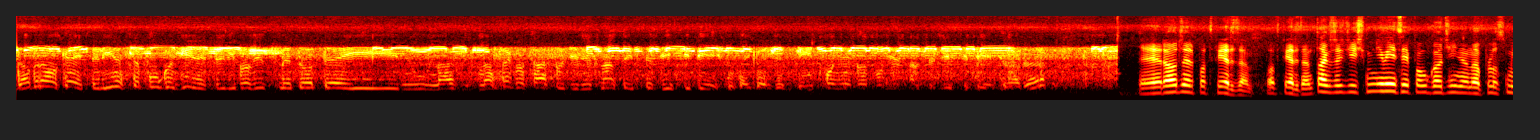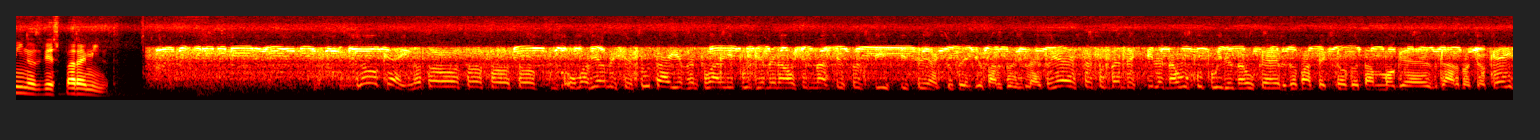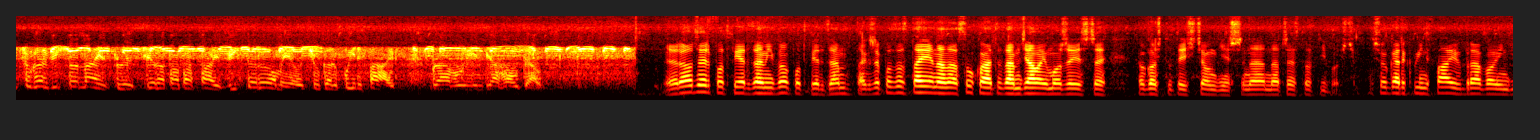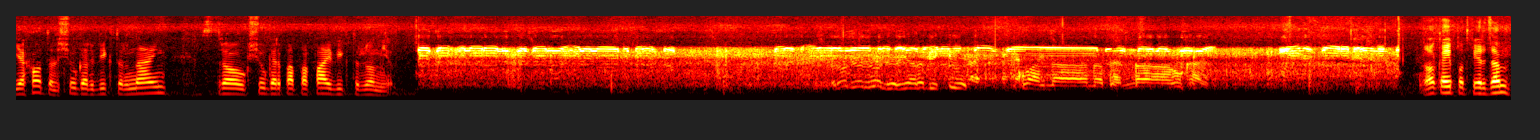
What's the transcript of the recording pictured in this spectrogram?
Dobra, okej, czyli jeszcze pół godziny, czyli powiedzmy do tej nas, naszego czasu 19.45 tutaj będzie, czyli twojego 20.45, Roger? E, Roger, potwierdzam, potwierdzam, także gdzieś mniej więcej pół godziny, no plus minus, wiesz, parę minut. No okej, no to, to, to, to umawiamy się tutaj, ewentualnie pójdziemy na 18.33, jak tu będzie bardzo źle. To ja jeszcze tu będę chwilę na uchu, pójdę na UKR, zobaczę kogo tam mogę zgarnąć, okej? Sugar Victor 9, to jest Sierra Papa 5, Victor Romeo, Sugar Queen 5, Bravo India Hotel. Roger, potwierdzam, Iwo, potwierdzam. Także pozostaje na nasłuchu, a ty tam działaj, może jeszcze kogoś tutaj ściągniesz na, na częstotliwość. Sugar Queen 5, Bravo India Hotel, Sugar Victor 9, Stroke, Sugar Papa 5, Victor Romeo. Roger, Roger, ja robię Q kłaj na, na ten, na UKR. Ok, potwierdzam.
